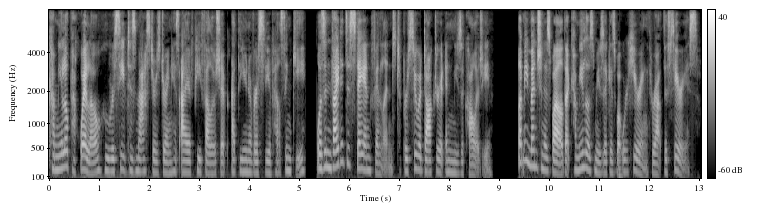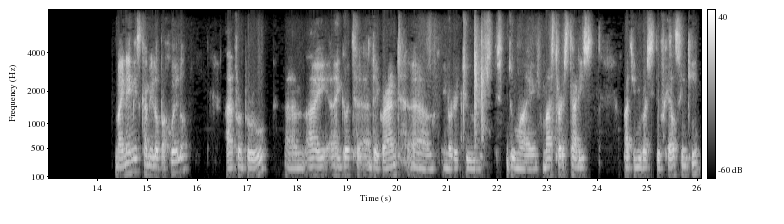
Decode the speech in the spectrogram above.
Camilo Pajuelo, who received his master's during his IFP fellowship at the University of Helsinki, was invited to stay in Finland to pursue a doctorate in musicology. Let me mention as well that Camilo's music is what we're hearing throughout this series. My name is Camilo Pajuelo. I'm from Peru. Um, I, I got uh, the grant um, in order to do my master studies at University of Helsinki.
